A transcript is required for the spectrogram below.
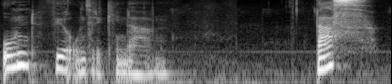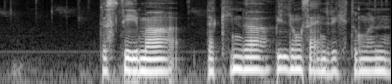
und für unsere Kinder haben. Dass das Thema der Kinderbildungseinrichtungen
